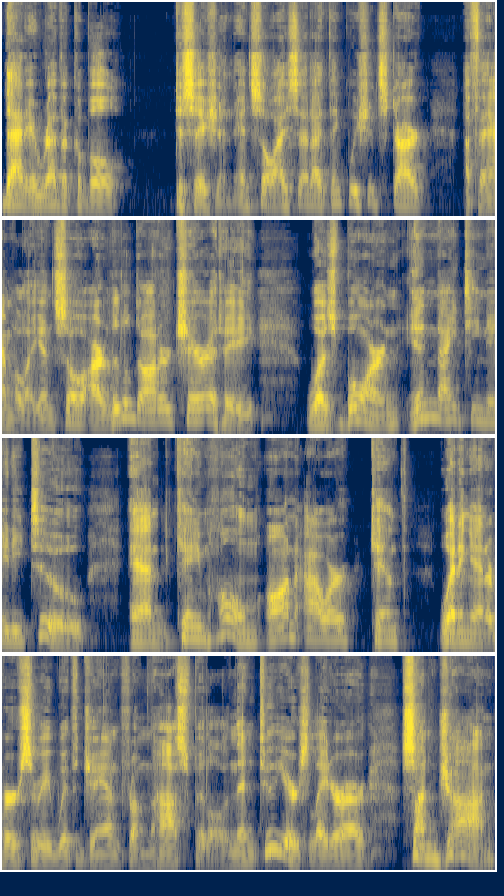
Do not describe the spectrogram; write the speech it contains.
that irrevocable decision. And so I said, I think we should start a family. And so our little daughter, Charity, was born in 1982 and came home on our 10th wedding anniversary with Jan from the hospital. And then two years later, our son John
